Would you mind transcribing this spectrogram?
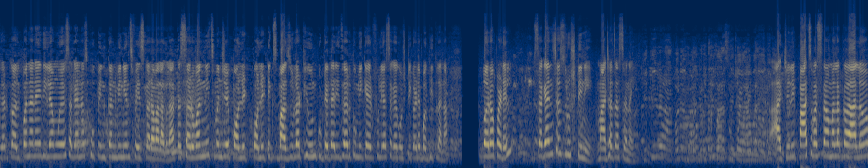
जर कल्पना नाही दिल्यामुळे सगळ्यांनाच खूप इन्कन्व्हिनियन्स फेस करावा लागला. तर सर्वांनीच म्हणजे पॉलिटिक्स बाजूला ठेवून कुठेतरी जर तुम्ही केअरफुली या सगळ्या गोष्टीकडे बघितलं ना बरं पडेल सगळ्यांच्याच दृष्टीने माझ्याच असं नाही. ऍक्च्युली पाच वाजता आम्हाला कळालं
